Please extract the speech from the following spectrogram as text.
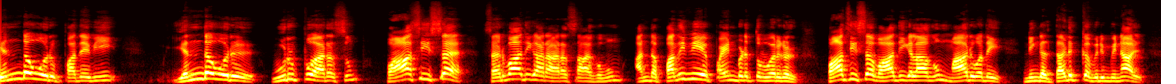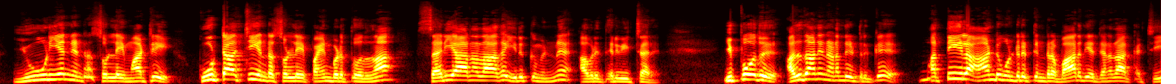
எந்த ஒரு பதவி எந்த ஒரு உறுப்பு அரசும் பாசிச சர்வாதிகார அரசாகவும் அந்த பதவியை பயன்படுத்துபவர்கள் பாசிசவாதிகளாகவும் மாறுவதை நீங்கள் தடுக்க விரும்பினால் யூனியன் என்ற சொல்லை மாற்றி கூட்டாட்சி என்ற சொல்லை பயன்படுத்துவதுதான் சரியானதாக இருக்கும் என்று அவர் தெரிவித்தார் இப்போது அதுதானே நடந்துகிட்டு இருக்கு மத்தியில் ஆண்டு கொண்டிருக்கின்ற பாரதிய ஜனதா கட்சி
